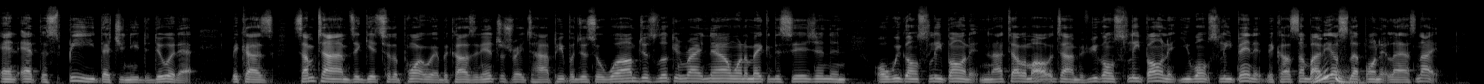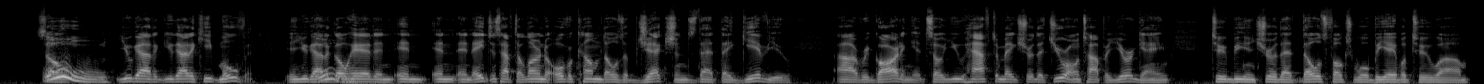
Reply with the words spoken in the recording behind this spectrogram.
and at the speed that you need to do it at. Because sometimes it gets to the point where because of the interest rates are high people just say well i'm just looking right now i want to make a decision and or we're going to sleep on it. And i tell them all the time if you're going to sleep on it you won't sleep in it because somebody else slept on it last night. So Ooh. you got to you got to keep moving and you got to go ahead and, and, and, and agents have to learn to overcome those objections that they give you uh, regarding it so you have to make sure that you're on top of your game to be ensure that those folks will be able to um,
